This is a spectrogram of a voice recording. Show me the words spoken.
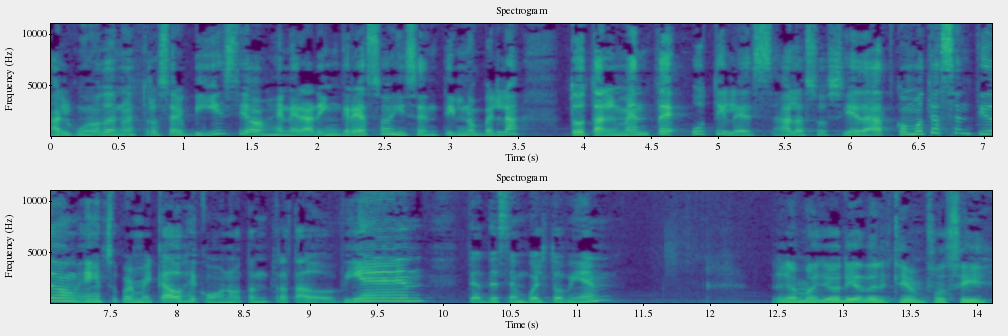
algunos de nuestros servicios, generar ingresos y sentirnos, ¿verdad?, totalmente útiles a la sociedad. ¿Cómo te has sentido en, en supermercados Econo? ¿Te han tratado bien? ¿Te has desenvuelto bien? La mayoría del tiempo sí.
